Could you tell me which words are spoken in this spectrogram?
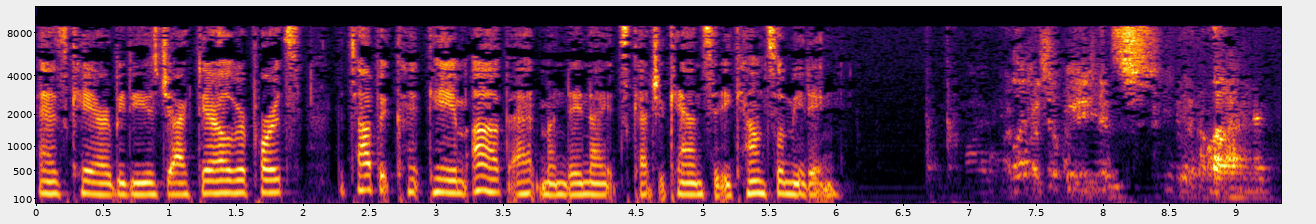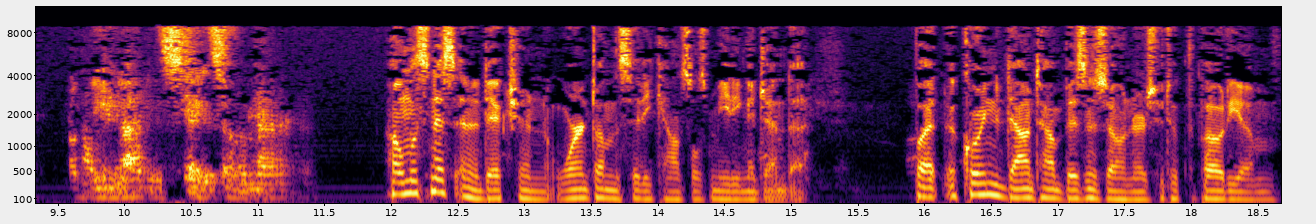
As KRBD's Jack Darrell reports, the topic came up at Monday night's Ketchikan City Council meeting. Homelessness and addiction weren't on the City Council's meeting agenda. But according to downtown business owners who took the podium,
